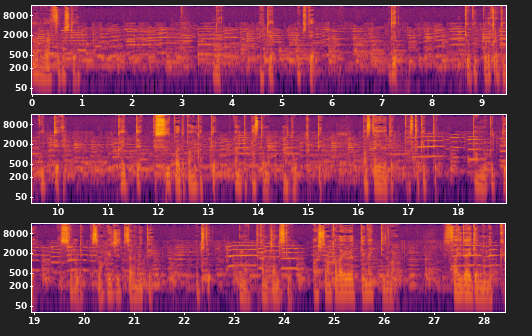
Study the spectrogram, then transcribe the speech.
ダラダラ過ごしてで寝て起きてで今日学校だから学校行って帰ってスーパーでパン買ってパンとパスタの素を買ってパスタ茹でてパスタ食ってパンも食ってそれでスマホいじってたら寝て起きて今って感じなんですけど明日の課題をやっていないっていうのが最大限のネック。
